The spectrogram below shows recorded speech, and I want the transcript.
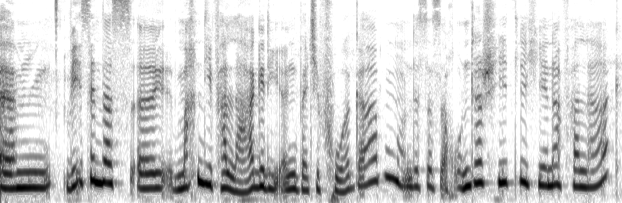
ähm, wie ist denn das? Äh, machen die Verlage die irgendwelche Vorgaben und ist das auch unterschiedlich je nach Verlag?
